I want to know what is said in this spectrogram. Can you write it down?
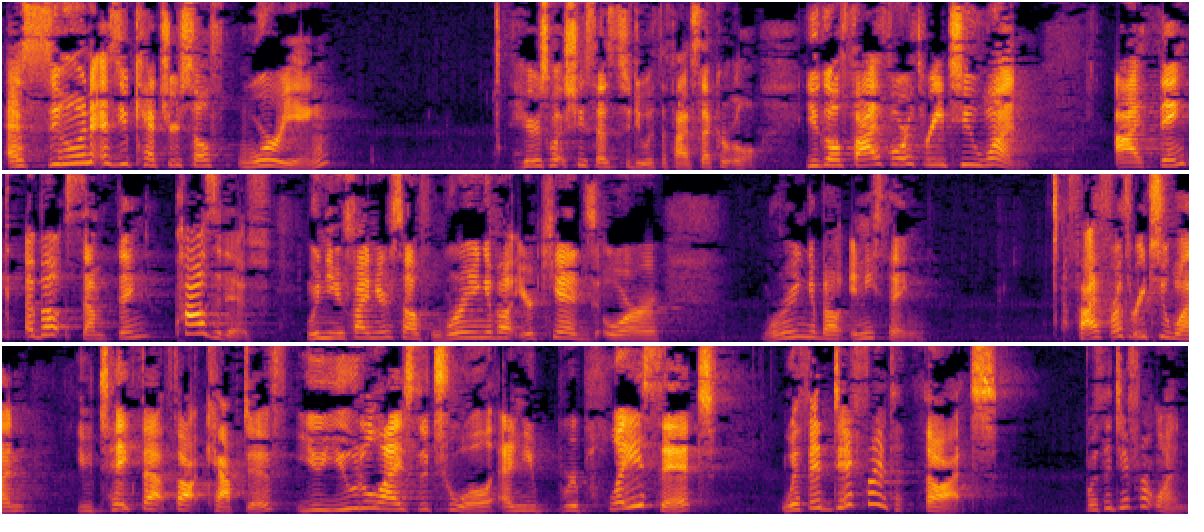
As soon as you catch yourself worrying, here's what she says to do with the five second rule. You go five, four, three, two, one. I think about something positive. When you find yourself worrying about your kids or worrying about anything, five, four, three, two, one, you take that thought captive, you utilize the tool, and you replace it with a different thought, with a different one.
